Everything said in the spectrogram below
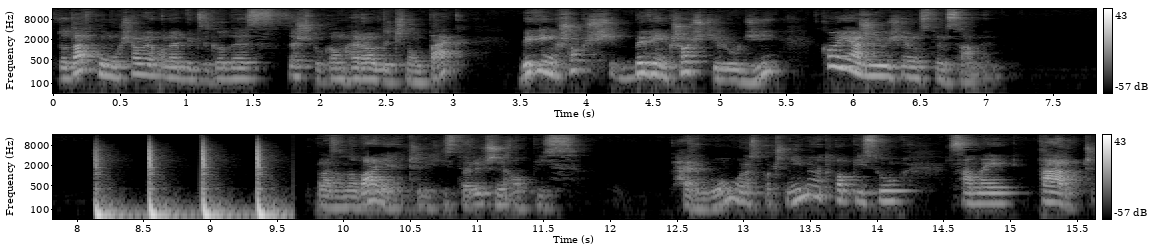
W dodatku musiały one być zgodne ze sztuką heraldyczną tak, by większość, by większości ludzi kojarzyły się z tym samym. Blazonowanie, czyli historyczny opis herbu, rozpocznijmy od opisu samej tarczy,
